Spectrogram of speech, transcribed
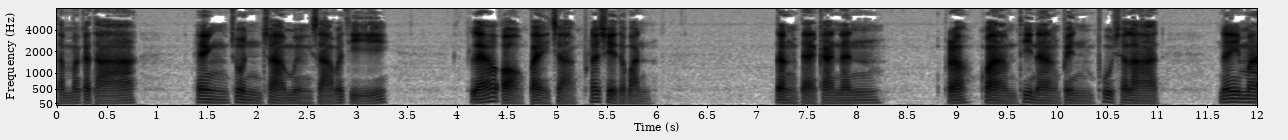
ธรรมกถา แห่งชนชาวเมืองสาวัตถี แล้วออกไปจากพระเชตวัน ตั้งแต่การนั้น เพราะความที่นางเป็นผู้ฉลาดในมา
